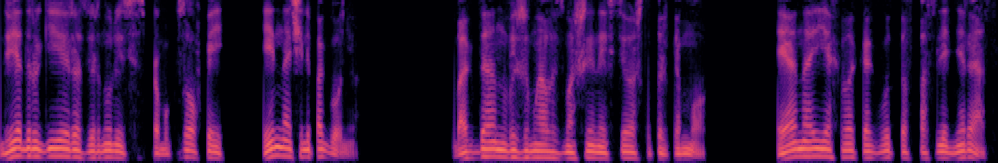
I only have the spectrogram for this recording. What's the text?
Две другие развернулись с пробуксовкой и начали погоню. Богдан выжимал из машины все, что только мог. И она ехала как будто в последний раз.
